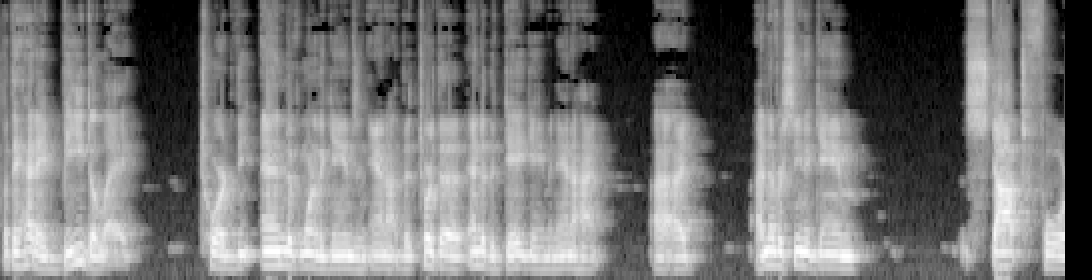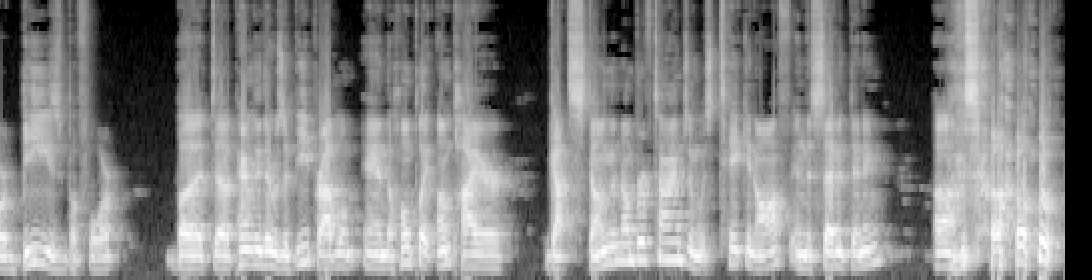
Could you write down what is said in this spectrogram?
but they had a bee delay toward the end of one of the games in Anaheim. The, toward the end of the day game in Anaheim. I I never seen a game stopped for bees before, but uh, apparently there was a bee problem, and the home plate umpire got stung a number of times and was taken off in the seventh inning. Um, so,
